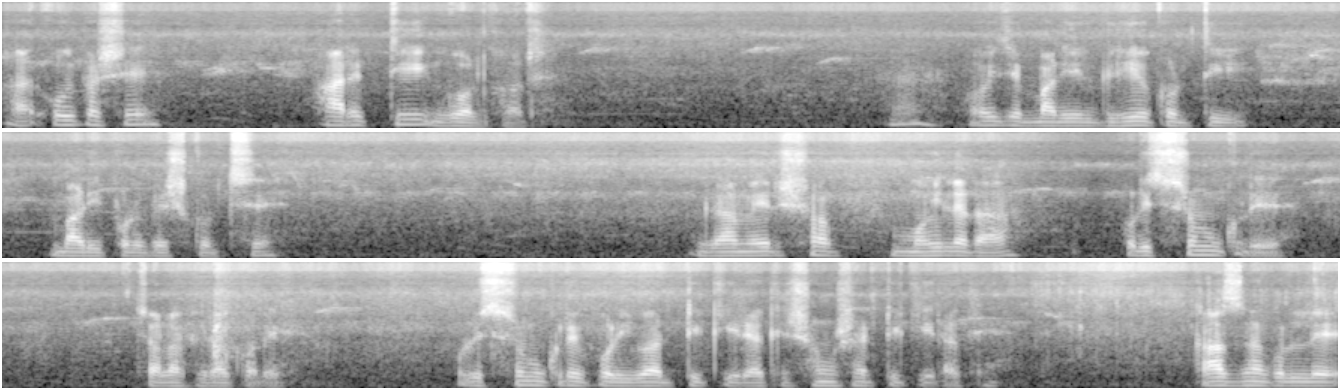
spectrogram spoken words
আর ওই পাশে আরেকটি গোলঘর। হ্যাঁ ওই যে বাড়ির গৃহকর্তী বাড়ি প্রবেশ করছে। গ্রামের সব মহিলারা পরিশ্রম করে চলাফেরা করে। পরিশ্রম করে পরিবার টিকিয়ে রাখে, সংসার টিকিয়ে রাখে। কাজ না করলে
